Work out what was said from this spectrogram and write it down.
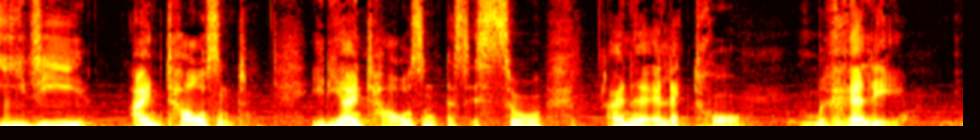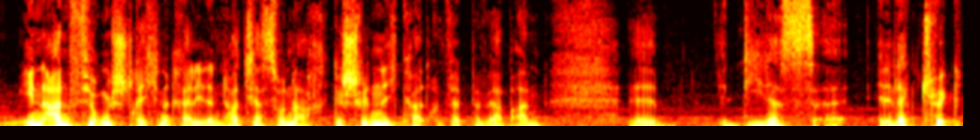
ID 1000. ID 1000, das ist so eine Elektro-Rallye. In Anführungsstrichen Rallye, dann hört sich das so nach Geschwindigkeit und Wettbewerb an, äh, die das äh, Electric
